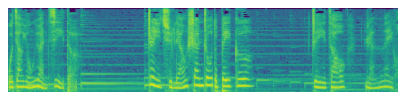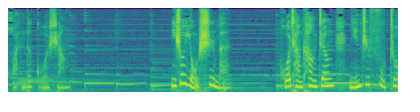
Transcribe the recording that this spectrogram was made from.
我将永远记得这一曲梁山州的悲歌，这一遭人未还的国殇。你说勇士们，火场抗争，您之负重；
